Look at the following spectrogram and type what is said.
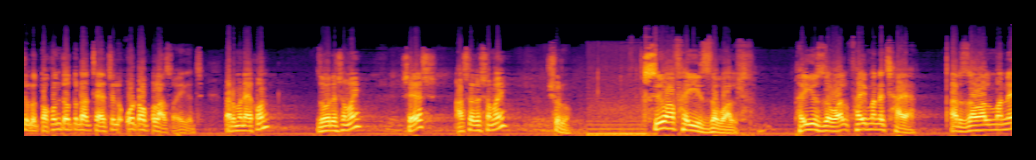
ছিল তখন যতটা ছায়া ছিল ওটাও প্লাস হয়ে গেছে। তার মানে এখন জোহরের সময় শেষ আসরের সময় শুরু। সিওয়া ফাইজ জওয়াল। ফাইজ জওয়াল ফাই মানে ছায়া আর জওয়াল মানে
